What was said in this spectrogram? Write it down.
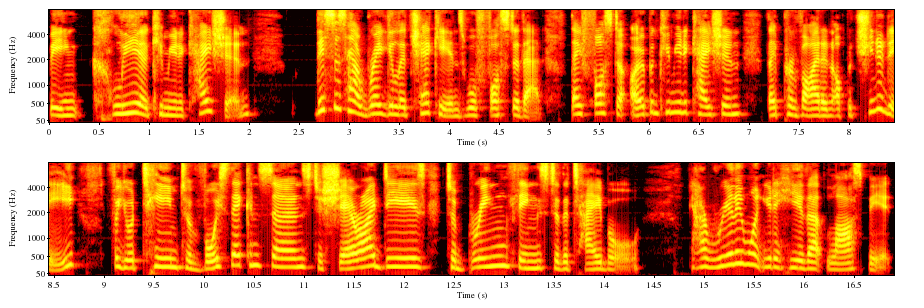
being clear communication, this is how regular check ins will foster that. They foster open communication. They provide an opportunity for your team to voice their concerns, to share ideas, to bring things to the table. I really want you to hear that last bit.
